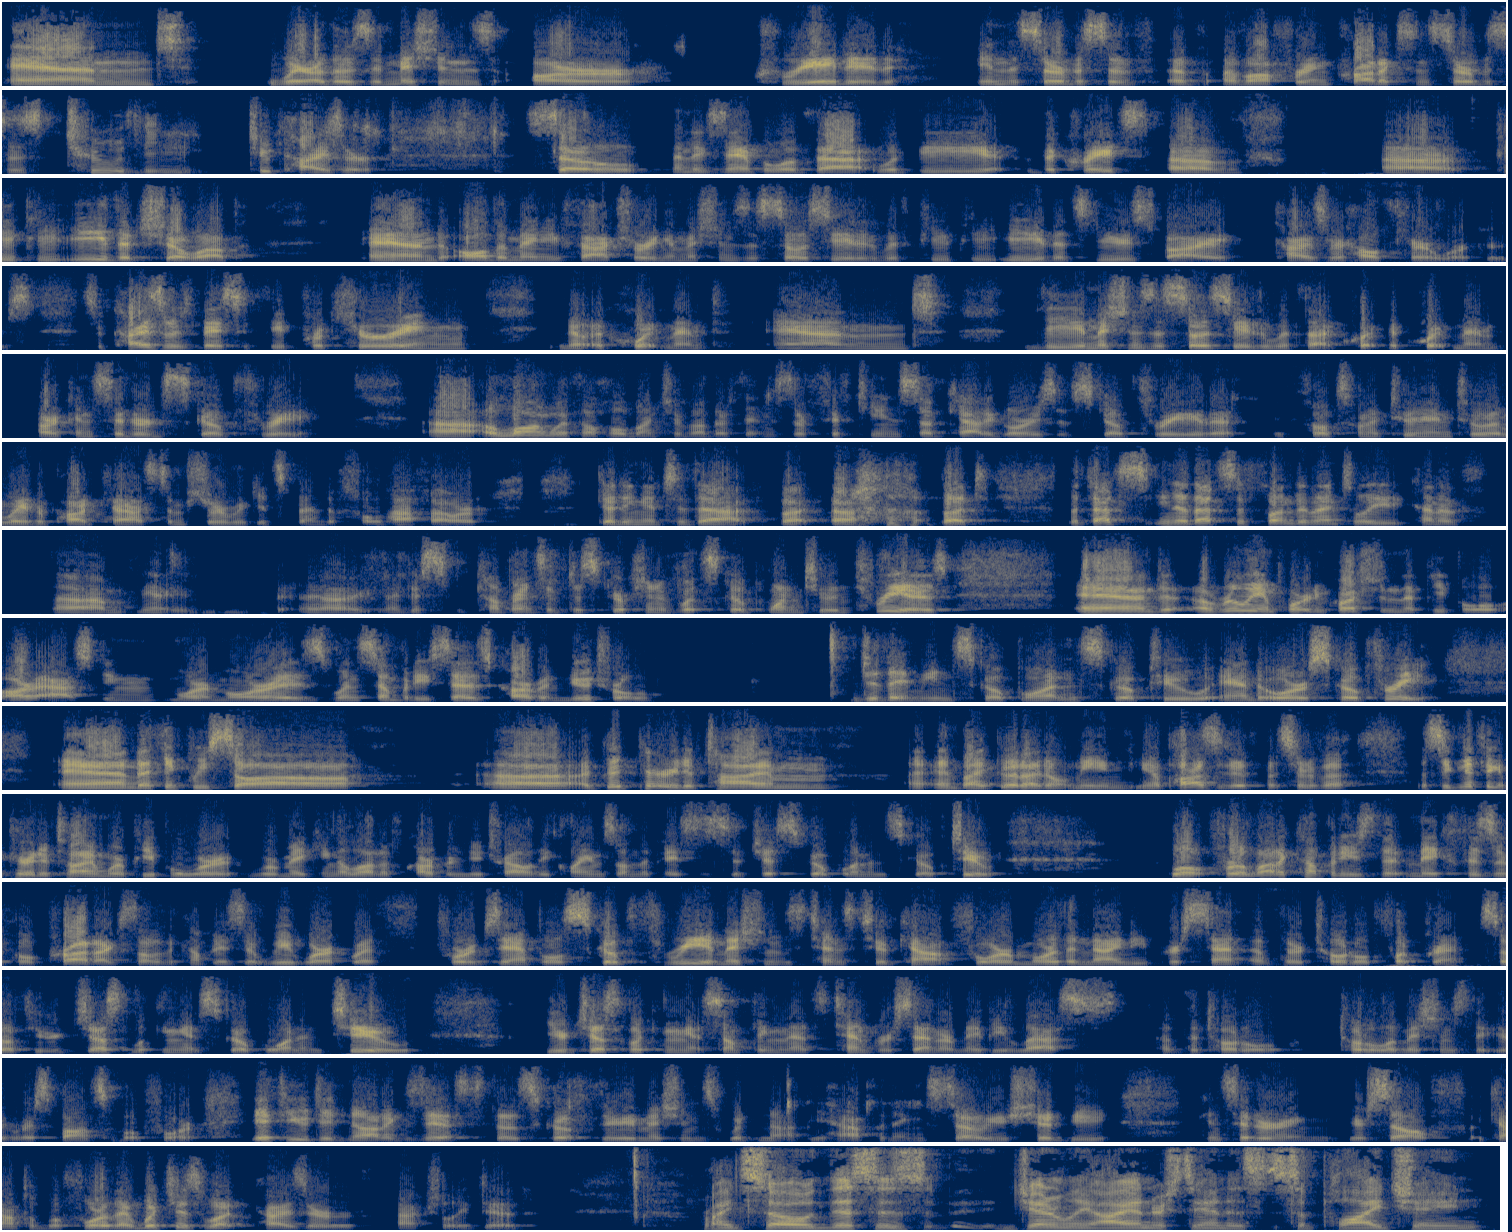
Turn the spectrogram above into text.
and where those emissions are created in the service of, of, of offering products and services to the to Kaiser. So an example of that would be the crates of uh, PPE that show up and all the manufacturing emissions associated with PPE that's used by Kaiser healthcare workers. So Kaiser is basically procuring, you know, equipment and the emissions associated with that equipment are considered scope three, uh, along with a whole bunch of other things. There are 15 subcategories of scope three that if folks want to tune into a later podcast, I'm sure we could spend a full half hour getting into that. But, uh, but but that's you know that's a fundamentally kind of um, you know, uh, I guess comprehensive description of what scope one, two, and three is. And a really important question that people are asking more and more is when somebody says carbon neutral, do they mean scope one, scope two, and or scope three? And I think we saw uh, a good period of time and by good I don't mean you know positive, but sort of a, a, significant period of time where people were were making a lot of carbon neutrality claims on the basis of just scope one and scope two. Well, for a lot of companies that make physical products, a lot of the companies that we work with, for example, scope three emissions tends to account for more than 90% of their total footprint. So if you're just looking at scope one and two, you're just looking at something that's 10% or maybe less of the total total emissions that you're responsible for. If you did not exist, those scope three emissions would not be happening. So you should be considering yourself accountable for that, which is what Kaiser actually did. Right. So this is generally, I understand, as supply chain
